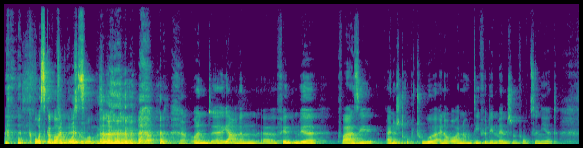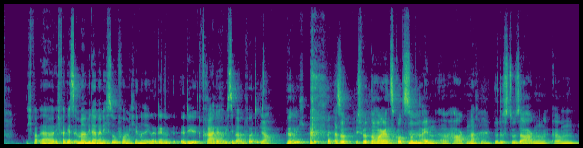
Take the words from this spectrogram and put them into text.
groß geworden groß ist. Geworden ist. ja, ja. Und äh, ja, und dann äh, finden wir quasi eine Struktur, eine Ordnung, die für den Menschen funktioniert. Ich, äh, ich vergesse immer wieder, wenn ich so vor mich hinrede, den, äh, die Frage, habe ich sie beantwortet? Ja. Wirklich? Ja. Also ich würde noch mal ganz kurz dort mhm. einhaken. Würdest du sagen, ähm,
